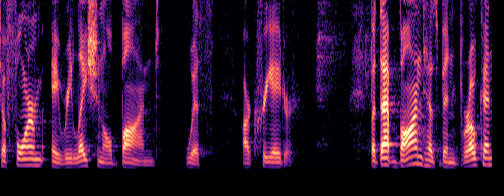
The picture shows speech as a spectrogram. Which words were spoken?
to form a relational bond with our Creator. But that bond has been broken,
